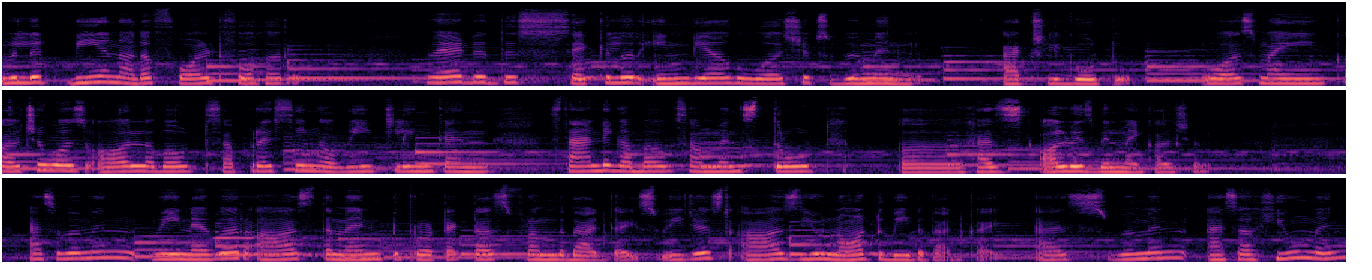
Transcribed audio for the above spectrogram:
will it be another fault for her where did this secular india who worships women actually go to? Was my culture was all about suppressing a weak link and standing above someone's throat uh, has always been my culture. As women we never ask the men to protect us from the bad guys. We just ask you not to be the bad guy. As women as a human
